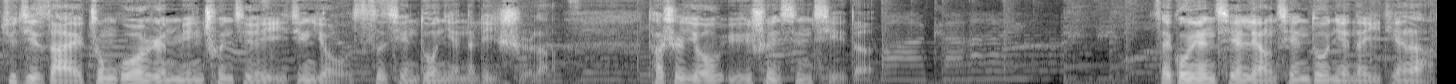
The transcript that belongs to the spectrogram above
据记载，中国人民春节已经有四千多年的历史了。它是由虞舜兴起的，在公元前两千多年的一天啊，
